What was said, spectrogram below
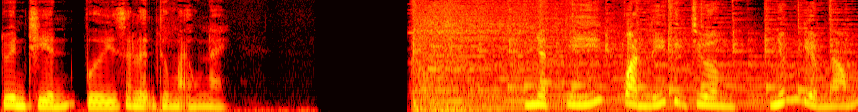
tuyên chiến với gian lận thương mại hôm nay. Nhật ký quản lý thị trường, những điểm nóng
